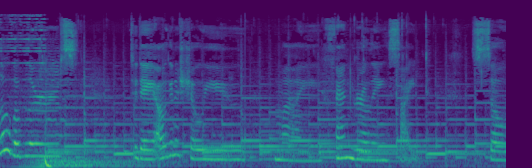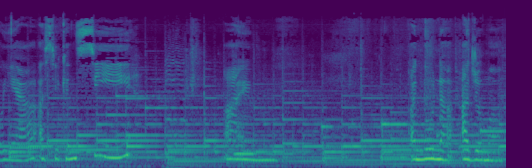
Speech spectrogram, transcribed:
Hello bubblers! Today I'm gonna show you my fangirling site. So yeah, as you can see, I'm Anuna Ajuma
